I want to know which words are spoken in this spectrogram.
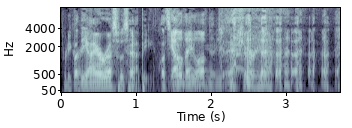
Pretty but the IRS was happy. Let's oh, they loved it. sure, yeah.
